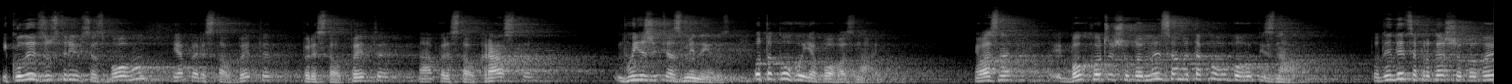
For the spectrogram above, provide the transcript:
І коли зустрівся з Богом, я перестав бити, перестав пити, перестав красти. Моє життя змінилось. Отакого я Бога знаю. І, власне, Бог хоче, щоб ми саме такого Бога пізнали. Тут не йдеться про те, щоб ми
